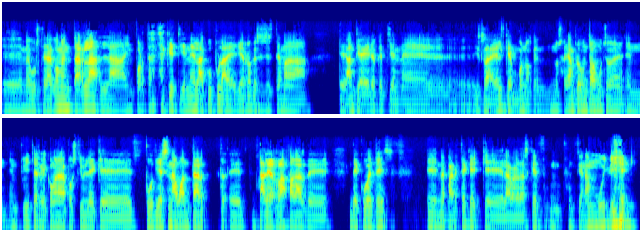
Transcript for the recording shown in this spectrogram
eh, me gustaría comentar la, importancia que tiene la cúpula de hierro, que es el sistema eh, antiaéreo que tiene Israel, que bueno, que nos habían preguntado mucho en, Twitter que cómo era posible que pudiesen aguantar eh, tales ráfagas de, cohetes. me parece que, la verdad es que funciona muy bien.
